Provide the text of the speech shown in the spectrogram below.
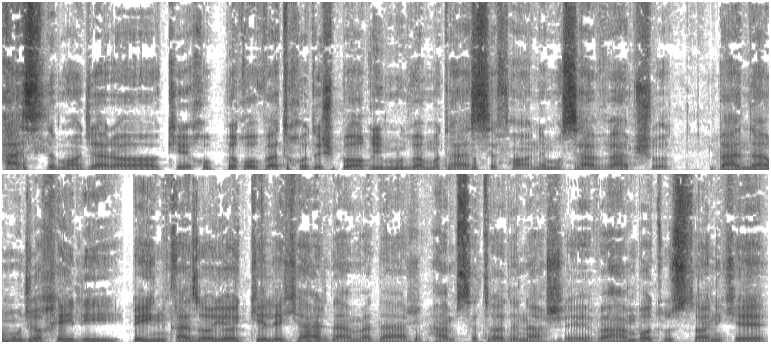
اصل ماجرا که خب به قوت خودش باقی موند و متاسفانه مصوب شد. بنده هم اونجا خیلی به این قضایا گله کردم و در هم ستاد نقشه و هم با دوستانی که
